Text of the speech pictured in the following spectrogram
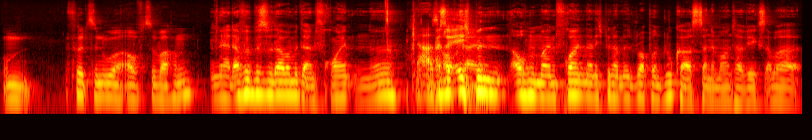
um 14 Uhr aufzuwachen. Ja, dafür bist du da aber mit deinen Freunden, ne? Klar, ist also auch ich geil. bin auch mit meinen Freunden, ich bin dann mit Rob und Lukas dann immer unterwegs, aber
